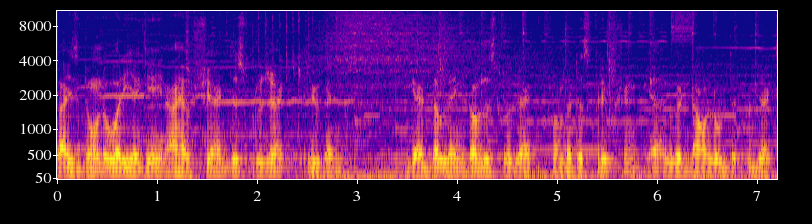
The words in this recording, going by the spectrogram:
guys, don't worry again. I have shared this project. You can get the link of this project from the description. Yeah you can download the project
